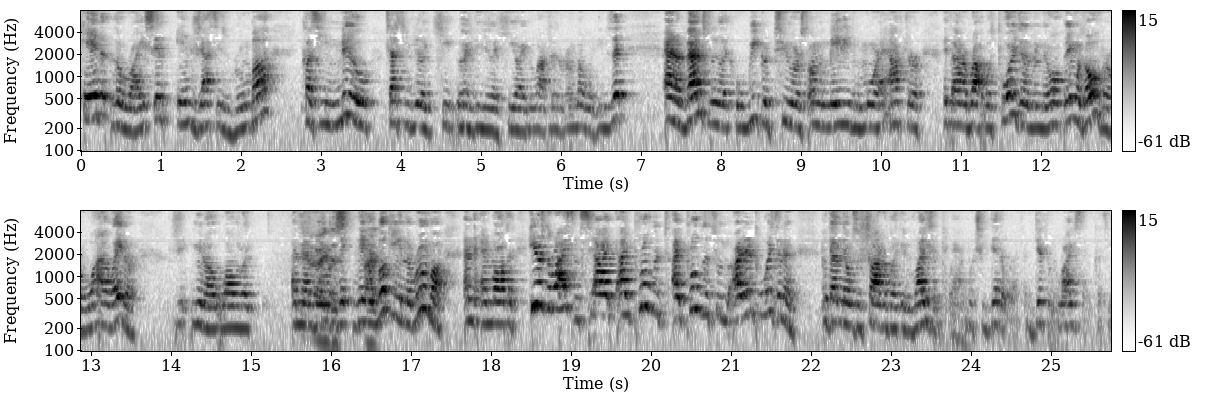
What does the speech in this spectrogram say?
hid the ricin in Jesse's Roomba because he knew Jesse would be like he like he like he like left his Roomba would use it, and eventually like a week or two or something, maybe even more after they found out Brock was poisoned, and the whole thing was over. A while later, you know, while like. And then they were, just- they, they were looking in the Roomba, and and Walt said, "Here's the ricin. See, I, I proved it. I proved it to you. I didn't poison him." But then there was a shot of like a ricin plant, which he did it with a different ricin because he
